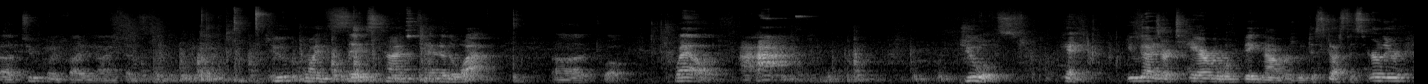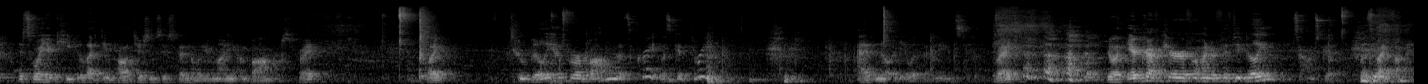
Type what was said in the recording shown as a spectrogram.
uh, two point five nine times ten to the, 2.6 times ten to the what? uh, twelve. 12. Aha! Joules. Okay, you guys are terrible with big numbers. We've discussed this earlier. That's why you keep electing politicians who spend all your money on bombers, right? Like, two billion for a bomb? That's great. Let's get three. I have no idea what that means, right? You're like, aircraft carrier for 150 billion? Sounds good. Let's buy five.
